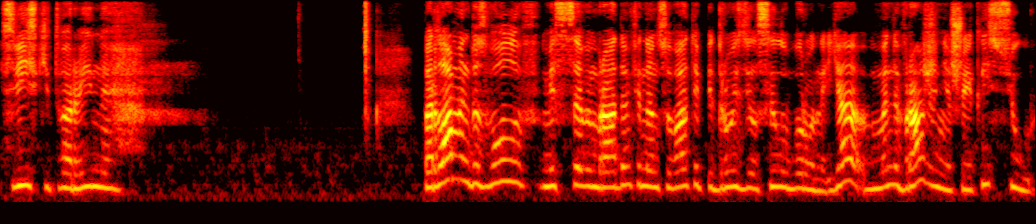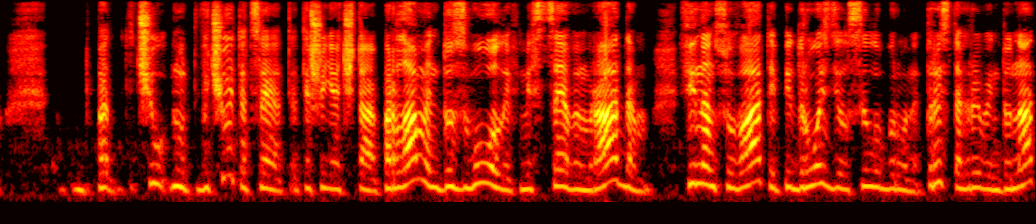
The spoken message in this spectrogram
свійські тварини. Парламент дозволив місцевим радам фінансувати підрозділ Сил оборони. Я, в мене враження, що якийсь сюр. Чу, ну, ви чуєте це, те, що я читаю? Парламент дозволив місцевим радам фінансувати підрозділ Сил оборони. 300 гривень донат.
